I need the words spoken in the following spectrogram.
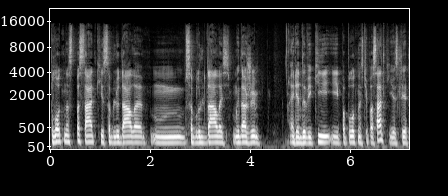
плотность посадки соблюдала, соблюдалась. Мы даже рядовики и по плотности посадки, если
